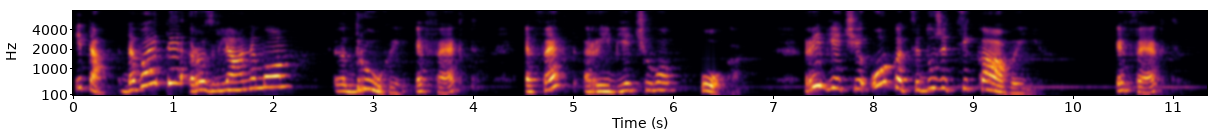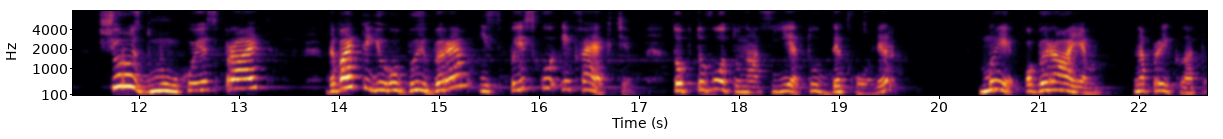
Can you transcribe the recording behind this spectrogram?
І так, давайте розглянемо е, другий ефект ефект риб'ячого ока. Риб'яче око це дуже цікавий ефект, що роздмухує спрайт. Давайте його виберемо із списку ефектів. Тобто, от у нас є тут деколір. Ми обираємо, наприклад,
